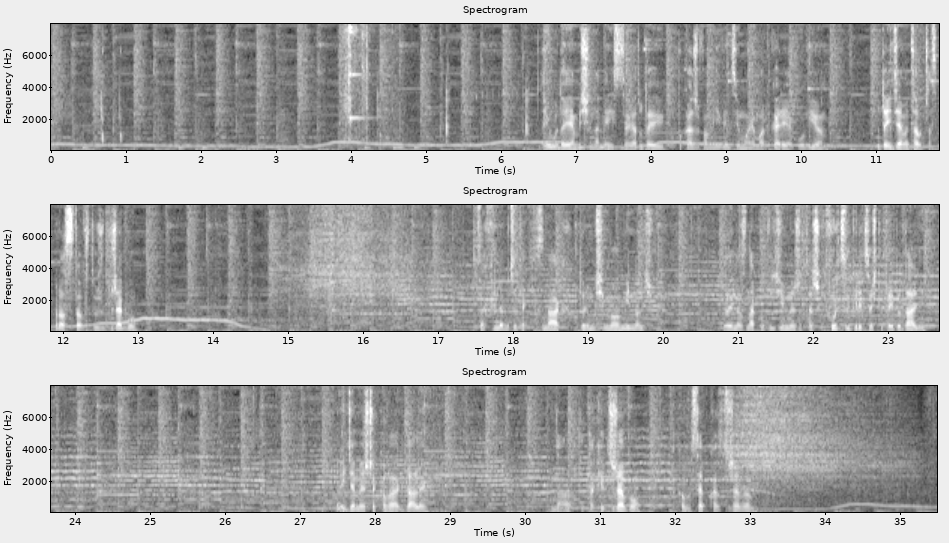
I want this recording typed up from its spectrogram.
I udajemy się na miejsce. Ja tutaj pokażę wam mniej więcej moje markery, jak łowiłem. Tutaj idziemy cały czas prosto wzdłuż brzegu. Za chwilę będzie taki znak, który musimy ominąć. Tutaj na znaku widzimy, że też twórcy gry coś tutaj dodali. No idziemy jeszcze kawałek dalej. Na to takie drzewo, taka wysepka z drzewem.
